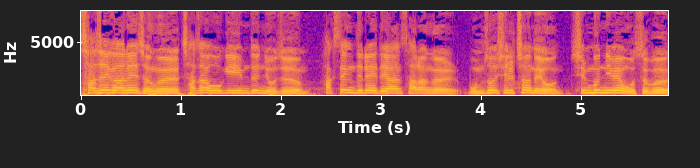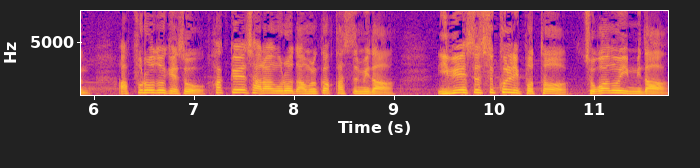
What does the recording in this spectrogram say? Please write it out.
사제간의 정을 찾아보기 힘든 요즘 학생들에 대한 사랑을 몸소 실천해온 신부님의 모습은 앞으로도 계속 학교의 자랑으로 남을 것 같습니다. EBS 스쿨 리포터 조관호입니다.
